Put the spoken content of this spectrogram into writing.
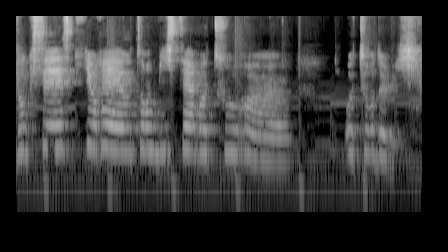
Donc c'est ce qu'il y aurait autant de mystère autour, autour de lui.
